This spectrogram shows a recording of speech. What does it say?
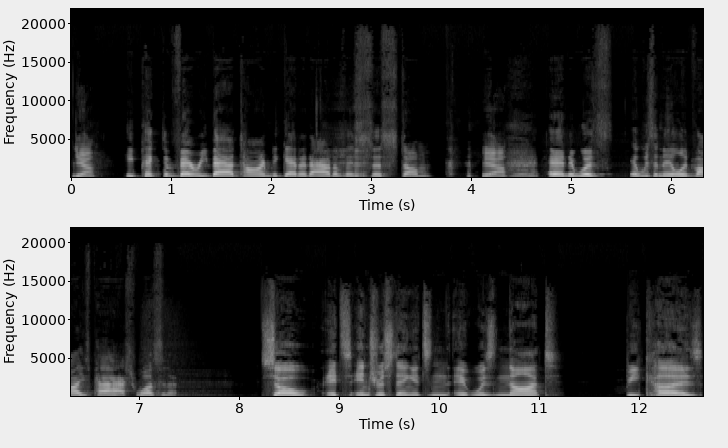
Yeah. He picked a very bad time to get it out of his system. yeah. and it was it was an ill-advised pass, wasn't it? So, it's interesting. It's it was not because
